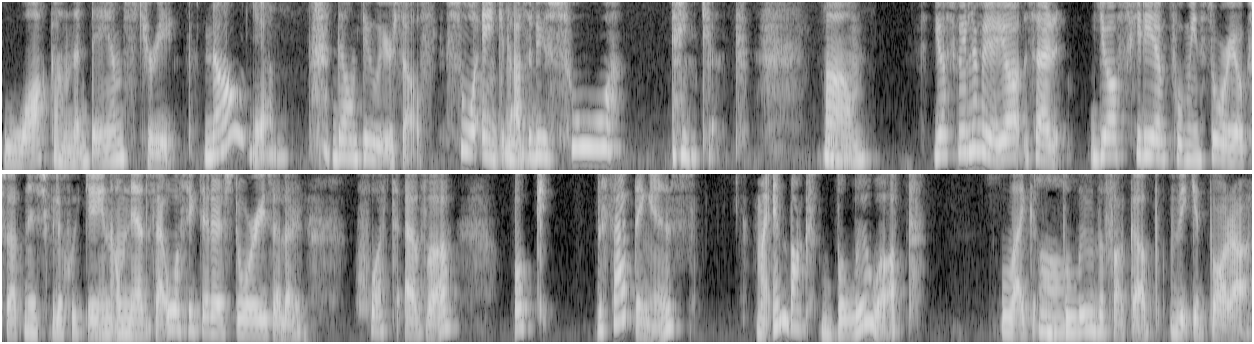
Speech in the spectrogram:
walk on the damn street? No? Yeah. Don't do it yourself. Så enkelt. Alltså det är så enkelt. Um, jag skulle vilja, jag, så här, jag skrev på min story också att ni skulle skicka in om ni hade så här, åsikter eller stories eller whatever. Och the sad thing is, my inbox blew up. Like blew the fuck up. Vilket bara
